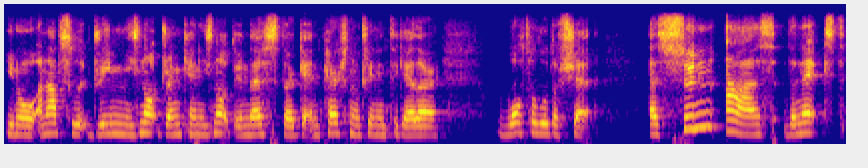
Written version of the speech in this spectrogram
you know, an absolute dream. He's not drinking, he's not doing this, they're getting personal training together. What a load of shit. As soon as the next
